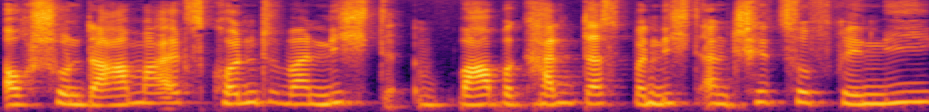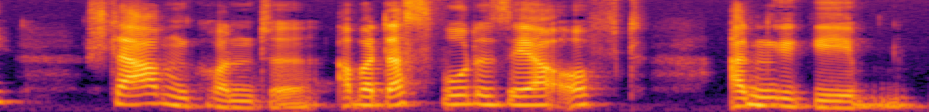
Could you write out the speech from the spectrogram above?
auch schon damals konnte man nicht, war bekannt, dass man nicht an Schizophrenie sterben konnte. Aber das wurde sehr oft angegeben.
